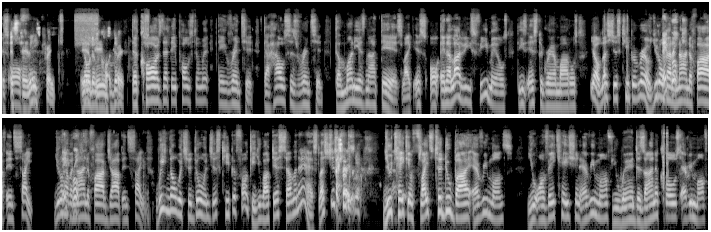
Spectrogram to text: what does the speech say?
It's, It's all it fake. is fake. Yo, It them, ca- the, the cars that they posting with, they rented. The house is rented. The money is not theirs. Like it's all, and a lot of these females, these Instagram models, yo, let's just keep it real. You don't They got a nine to five in sight. You don't They have a broke. nine to five job in sight. We know what you're doing. Just keep it funky. You out there selling ass. Let's just keep it. You taking flights to Dubai every month. You on vacation every month. You wearing designer clothes every month.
